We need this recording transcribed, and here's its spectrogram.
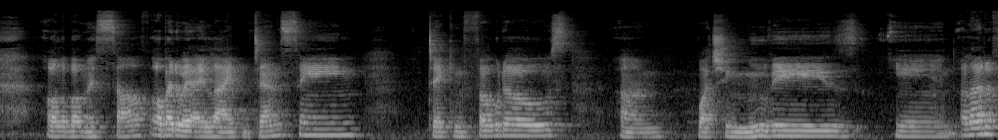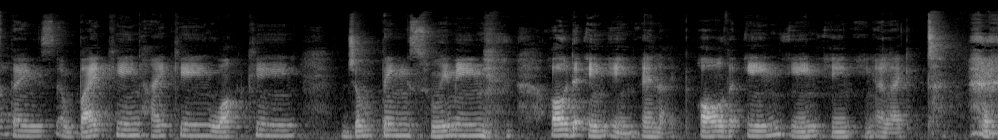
all about myself. Oh, by the way, I like dancing, taking photos, um, watching movies, and a lot of things uh, biking, hiking, walking, jumping, swimming, all the ing ing. I like all the ing ing ing ing. I like it.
